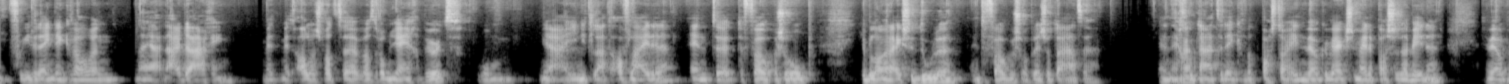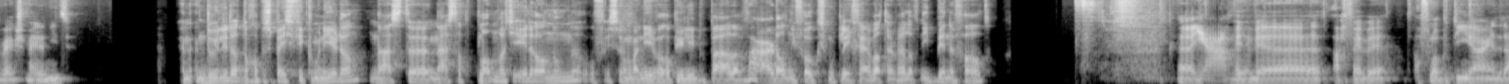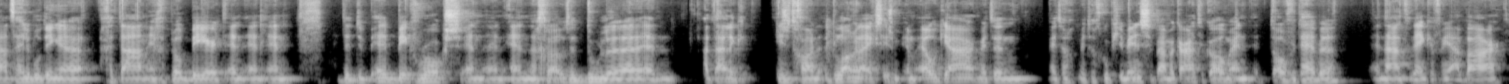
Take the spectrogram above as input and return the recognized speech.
voor iedereen, denk ik wel, een, nou ja, een uitdaging. Met, met alles wat, wat er om je heen gebeurt. Om ja, je niet te laten afleiden en te, te focussen op je belangrijkste doelen en te focussen op resultaten. En, en goed na te denken, wat past daarin? Welke werkzaamheden passen daar binnen en welke werkzaamheden niet? En, en doen jullie dat nog op een specifieke manier dan? Naast, uh, naast dat plan wat je eerder al noemde? Of is er een manier waarop jullie bepalen waar dan die focus moet liggen en wat er wel of niet binnenvalt? Uh, ja, we, we, ach, we hebben de afgelopen tien jaar inderdaad een heleboel dingen gedaan en geprobeerd. En, en, en de, de big rocks en, en, en grote doelen. En uiteindelijk is het gewoon het belangrijkste is om elk jaar met een, met, een, met een groepje mensen bij elkaar te komen en het over te hebben. En na te denken van ja, waar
